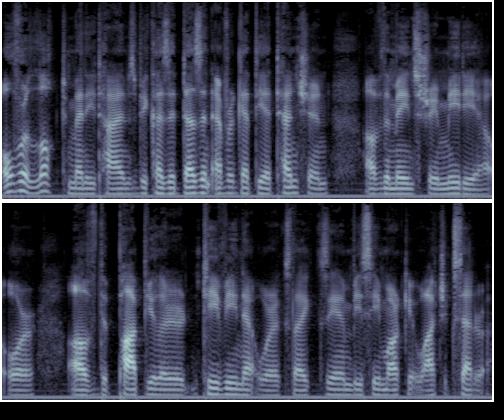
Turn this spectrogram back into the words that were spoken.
overlooked many times because it doesn't ever get the attention of the mainstream media or of the popular TV networks like CNBC, Market Watch, etc.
